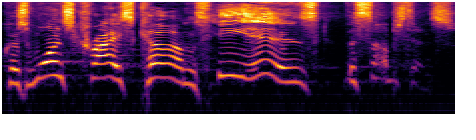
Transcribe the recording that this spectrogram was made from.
because once Christ comes, he is the substance.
